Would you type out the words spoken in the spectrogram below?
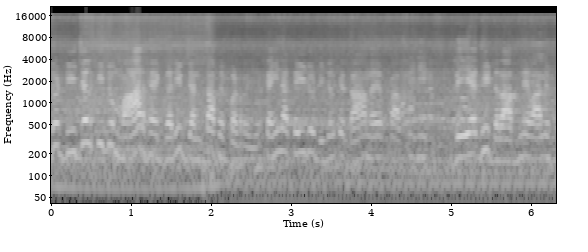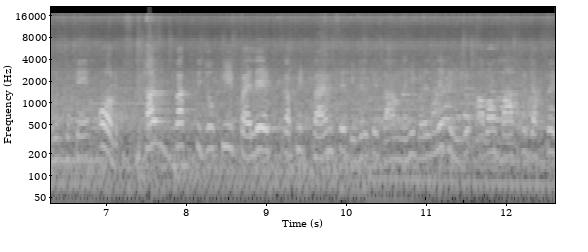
जो डीजल की जो मार है, गरीब जनता पे पड़ रही है। कहीं ना कहीं जो डीजल के दाम है, काफ़ी ही बेहद ही डरावने वाले हो चुके हैं। और हर वक्त जो कि पहले काफ़ी टाइम से डीजल के दाम नहीं बढ़े, लेकिन जो अब हम बात करें जब से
